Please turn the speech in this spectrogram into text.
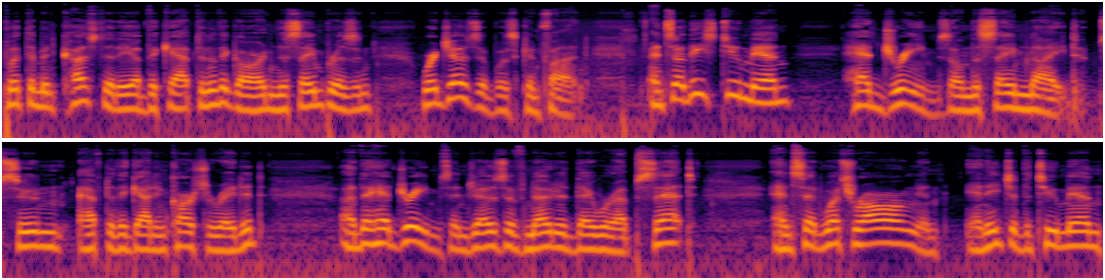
put them in custody of the captain of the guard in the same prison where Joseph was confined. And so these two men had dreams on the same night. Soon after they got incarcerated, uh, they had dreams, and Joseph noted they were upset and said, What's wrong? And, and each of the two men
